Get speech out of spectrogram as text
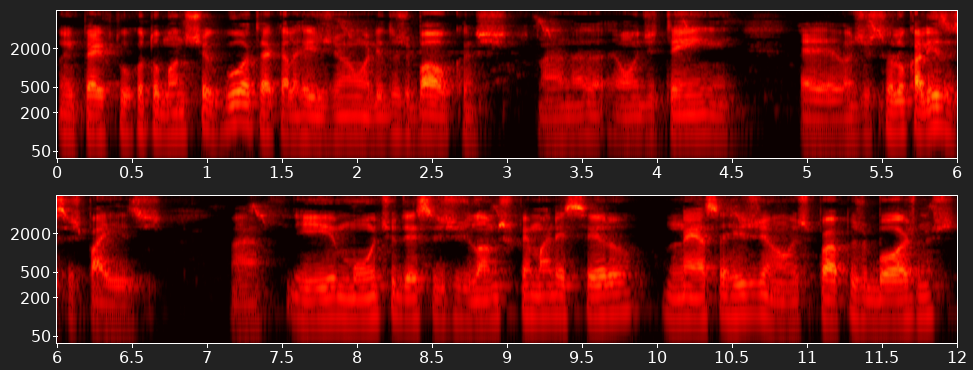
o Império Turco Otomano chegou até aquela região ali dos Balcãs, né, onde tem, é, onde se localiza esses países. Né, e muitos desses islâmicos permaneceram nessa região. Os próprios bósnios,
